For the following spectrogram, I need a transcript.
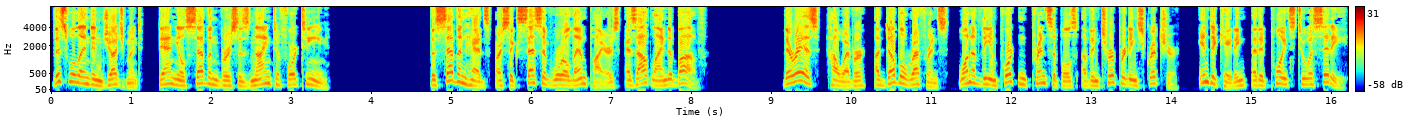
This will end in judgment, Daniel 7 verses 9 to 14. The seven heads are successive world empires as outlined above. There is, however, a double reference, one of the important principles of interpreting Scripture, indicating that it points to a city.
